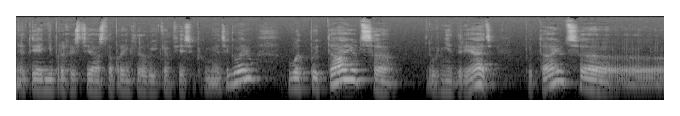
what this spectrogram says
это я не про христианство, а про некоторые другие конфессии, понимаете, говорю, вот пытаются внедрять, пытаются э,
